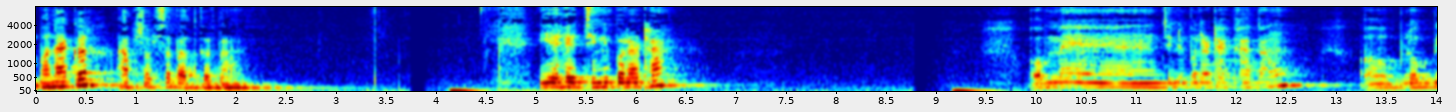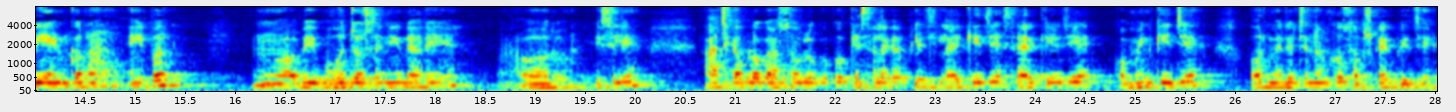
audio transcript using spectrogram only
बनाकर आप सबसे बात करता हूँ। यह है चीनी पराठा। अब मैं चीनी पराठा खाता हूँ और ब्लॉग भी एंड कर रहा हूँ यहीं पर। अभी बहुत ज़ोर से नींद आ रही है और इसलिए आज का ब्लॉग आप सब लोगों को कैसा लगा प्लीज़ लाइक कीजिए शेयर कीजिए कमेंट कीजिए और मेरे चैनल को सब्सक्राइब कीजिए।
